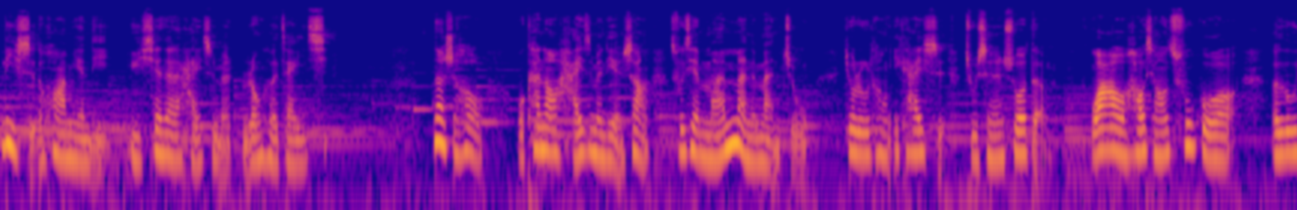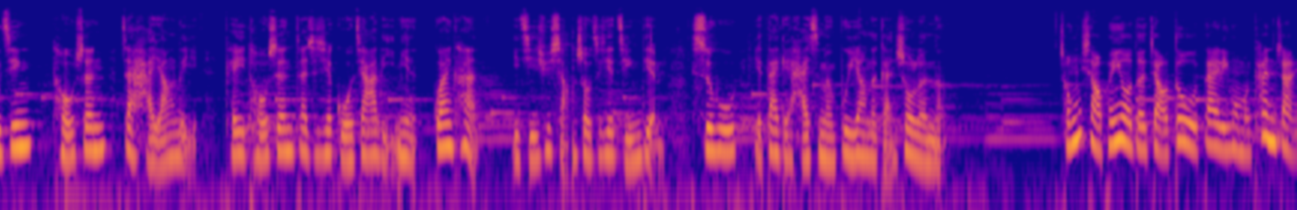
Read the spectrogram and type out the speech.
历史的画面里，与现在的孩子们融合在一起。那时候，我看到孩子们脸上出现满满的满足，就如同一开始主持人说的。哇哦，好想要出国！而如今投身在海洋里，可以投身在这些国家里面观看以及去享受这些景点，似乎也带给孩子们不一样的感受了呢。从小朋友的角度带领我们看展，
